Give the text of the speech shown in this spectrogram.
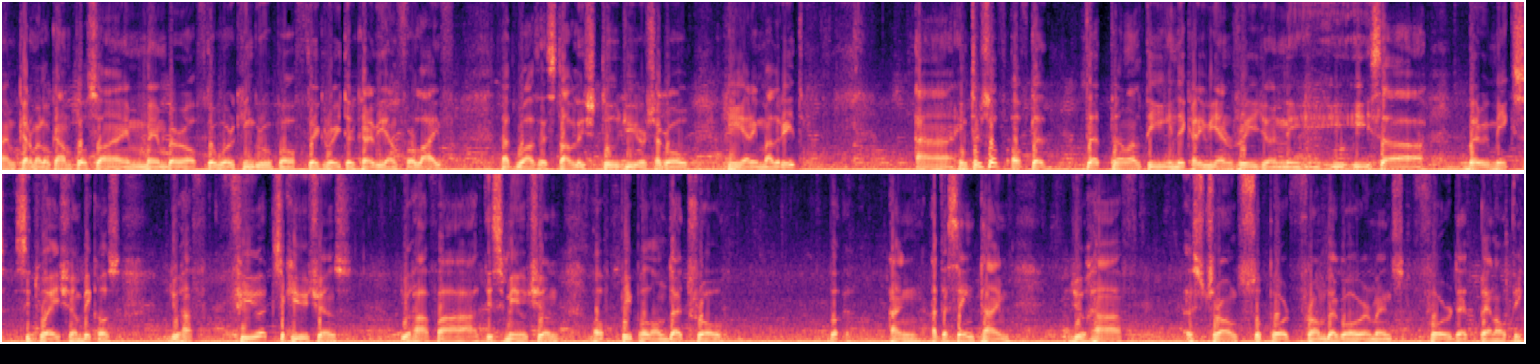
I'm Carmelo Campos. I'm member of the working group of the Greater Caribbean for Life that was established two years ago here in Madrid. Uh, in terms of, of the death penalty in the Caribbean region, it is a very mixed situation because you have few executions, you have a diminution of people on death row, but, and at the same time you have a strong support from the governments for that penalty.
